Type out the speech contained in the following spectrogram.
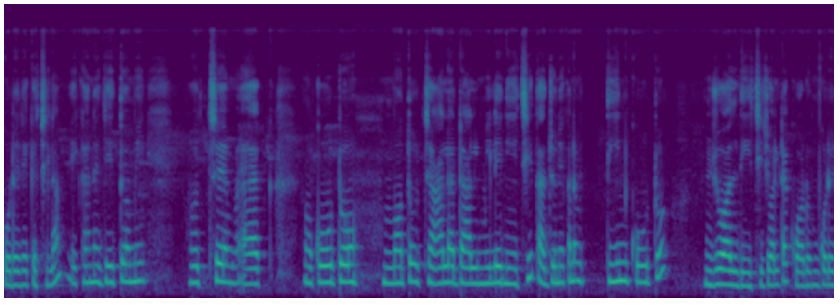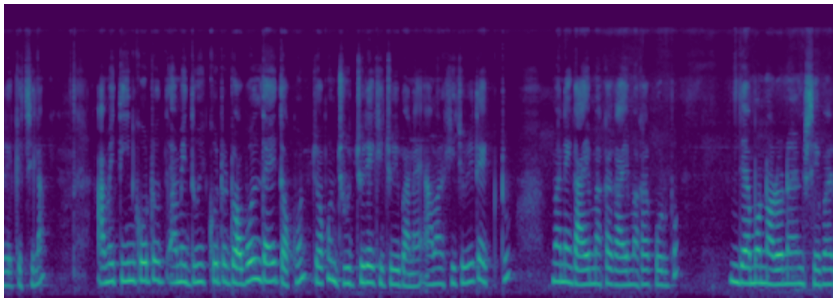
করে রেখেছিলাম। এখানে যেহেতু আমি হচ্ছে এক কৌটো মতো চাল আর ডাল মিলে নিয়েছি, তার জন্য এখানে আমি তিন কৌটো জল দিয়েছি, জলটা গরম করে রেখেছিলাম। আমি তিন কৌটো, আমি দুই কৌটো ডবল দেয় তখন, যখন ঝুরঝুরে খিচুড়ি বানায়। আমার খিচুড়িটা একটু মানে গায়ে মাখা গায়ে মাখা করব। যেমন নরনারায়ণ সেবার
